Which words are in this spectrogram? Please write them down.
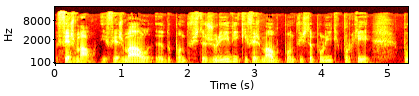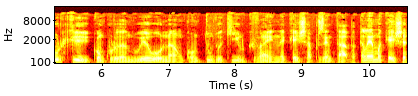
fez mal. E fez mal uh, do ponto de vista jurídico e fez mal do ponto de vista político. Porquê? Porque, concordando eu ou não com tudo aquilo que vem na queixa apresentada, ela é uma queixa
